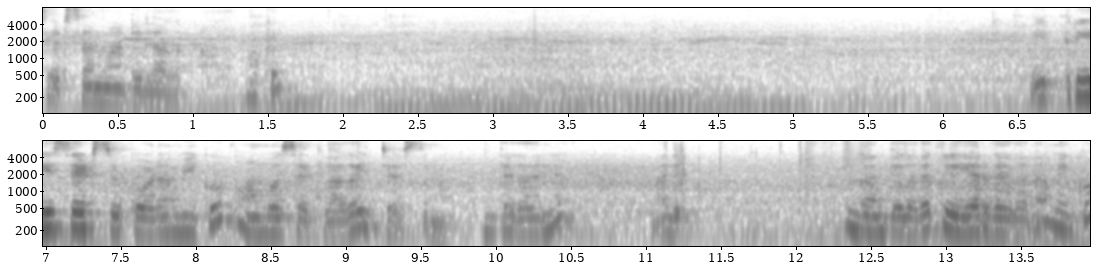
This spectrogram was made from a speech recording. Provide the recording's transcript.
సెట్స్ అనమాట ఇలాగా. ఓకే? ఈ త్రీ సెట్స్ కూడా మీకు కాంబో సెట్ లాగా ఇచ్చేస్తున్నాం. అంతే కదండి? అది. ఇంకా అంతే కదా? క్లియర్గా కదా మీకు?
